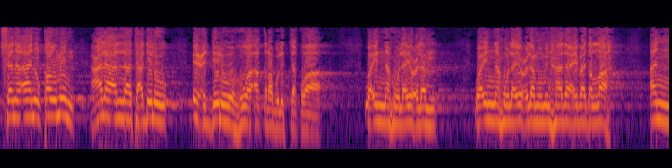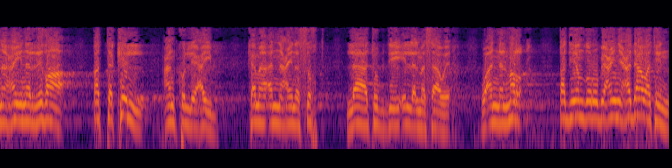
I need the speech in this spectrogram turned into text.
شنآن قوم على ألا تعدلوا اعدلوا هو أقرب للتقوى. وإنه لا يعلم وإنه لا يعلم من هذا عباد الله. أن عين الرضا قد تكل عن كل عيب كما أن عين السخط لا تبدي إلا المساوئ وأن المرء قد ينظر بعين عداوة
